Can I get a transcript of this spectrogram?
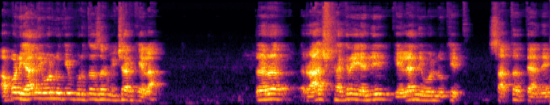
आपण या निवडणुकीपुरता जर विचार केला तर राज ठाकरे यांनी गेल्या निवडणुकीत सातत्याने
